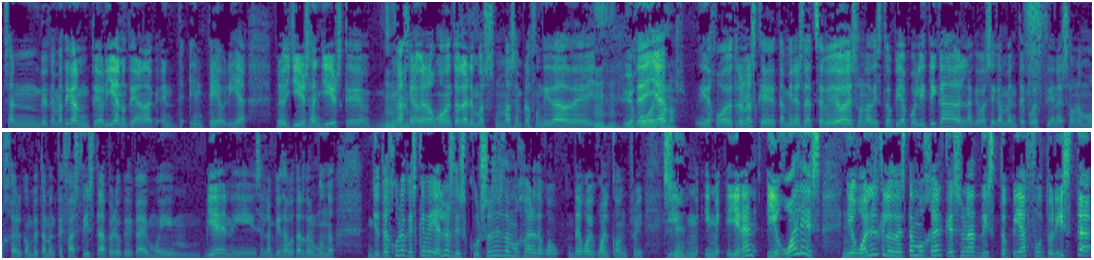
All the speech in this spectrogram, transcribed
o sea, de temática en teoría no tiene nada que- en, en teoría, pero Years and Years, que me imagino que en algún momento hablaremos más en profundidad de, Ujú. Y de Juego de ella, Tronos. Y de Juego de Tronos, que también es de HBO, es una distopía política en la que básicamente pues tienes a una mujer completamente fascista, pero que cae muy bien y se la empieza a votar todo el mundo. Yo te juro que es que veía los discursos de esta mujer de, de White Wild Country y, Sí. y me- y eran iguales, iguales que los de esta mujer que es una distopía futurista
